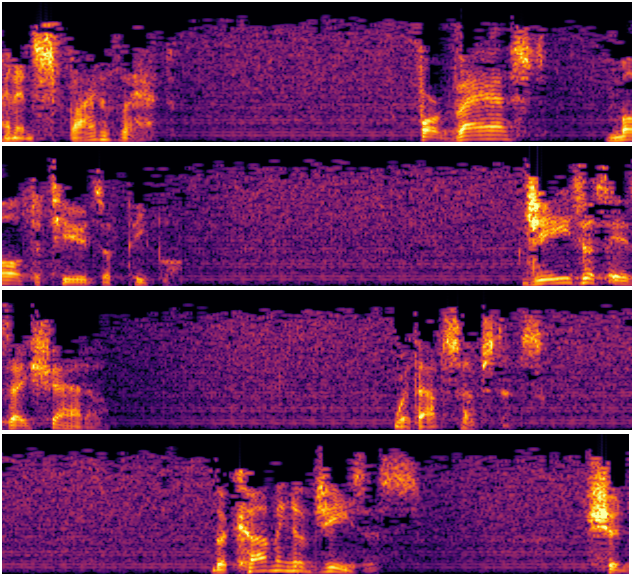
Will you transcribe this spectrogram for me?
And in spite of that, for vast multitudes of people, Jesus is a shadow without substance. The coming of Jesus should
